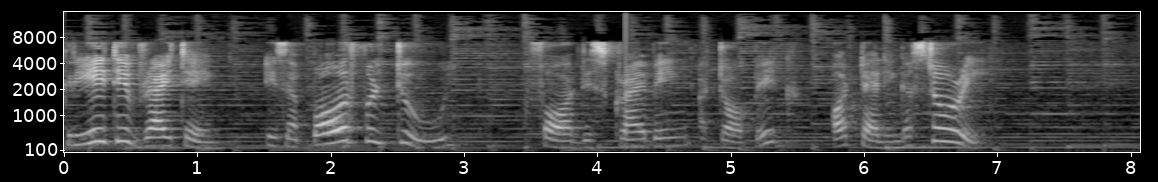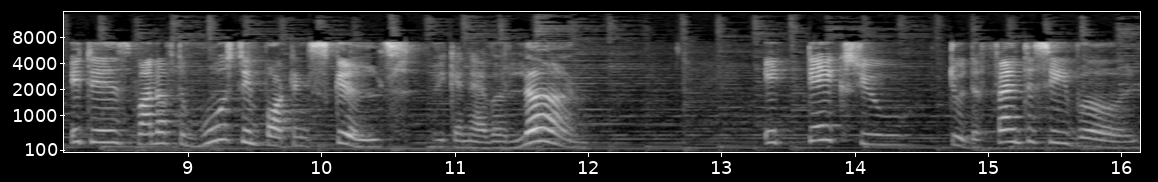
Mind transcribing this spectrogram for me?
Creative writing is a powerful tool for describing a topic or telling a story. It is one of the most important skills we can ever learn. It takes you to the fantasy world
